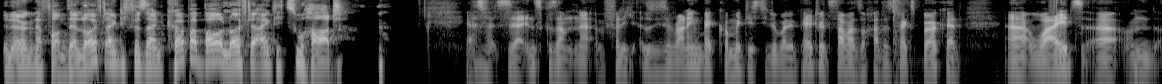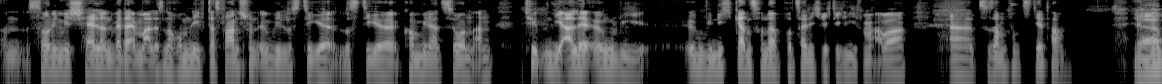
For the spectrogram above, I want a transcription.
in irgendeiner Form. Der läuft eigentlich für seinen Körperbau, läuft er eigentlich zu hart. Ja, es ist ja insgesamt eine völlig, also diese Running Back Committees, die du bei den Patriots damals auch hattest, Rex Burkhead, äh, White äh, und, und Sony Michel und wer da immer alles noch rumlief, das waren schon irgendwie lustige, lustige Kombinationen an Typen, die alle irgendwie irgendwie nicht ganz hundertprozentig richtig liefen, aber äh, zusammen funktioniert haben. Ja,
